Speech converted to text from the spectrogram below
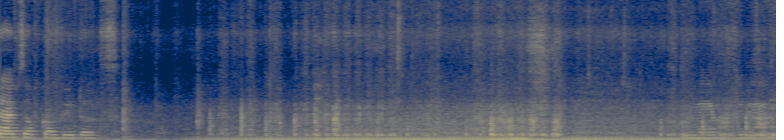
types of computers name three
